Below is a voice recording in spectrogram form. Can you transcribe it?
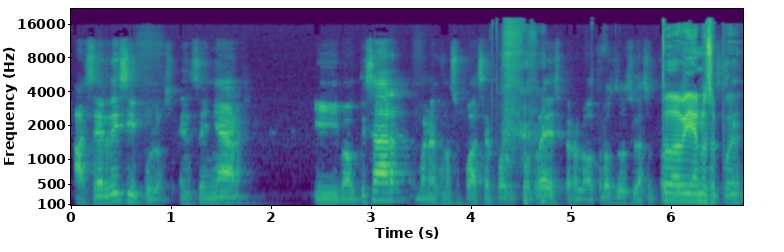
hacer discípulos, enseñar y bautizar. Bueno, eso no se puede hacer por, redes, pero los otros dos, las otras Todavía no se puede.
